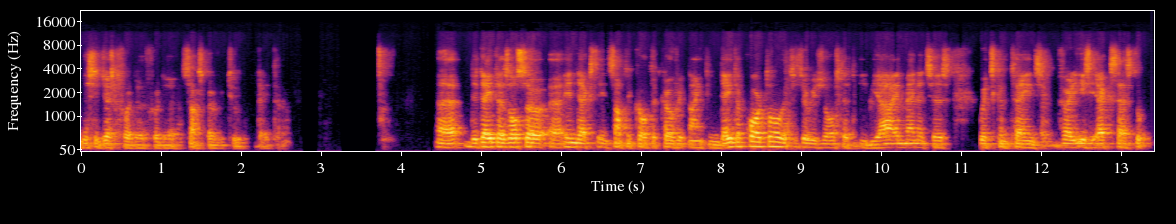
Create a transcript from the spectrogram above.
this is just for the, for the SARS-CoV-2 data. Uh, the data is also uh, indexed in something called the COVID-19 data portal, which is a resource that EBI manages, which contains very easy access to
